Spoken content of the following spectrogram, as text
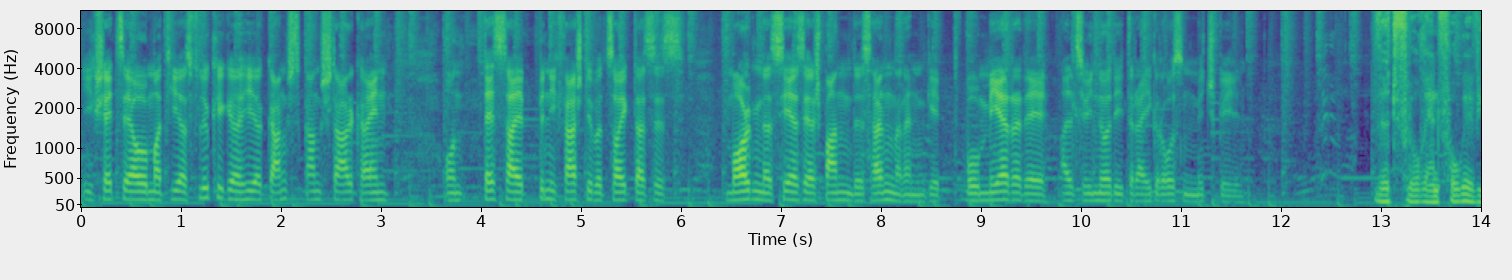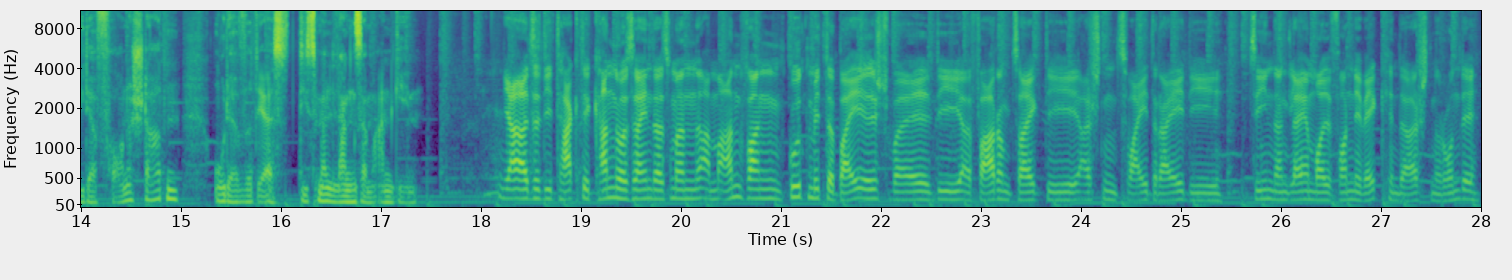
Ich schätze auch Matthias Flückiger hier ganz, ganz stark ein. Und deshalb bin ich fast überzeugt, dass es morgen ein sehr, sehr spannendes Herrenrennen gibt, wo mehrere als wie nur die drei Großen mitspielen. Wird Florian Vogel wieder vorne starten oder wird er es diesmal langsam angehen? Ja, also die Taktik kann nur sein, dass man am Anfang gut mit dabei ist, weil die Erfahrung zeigt, die ersten zwei, drei, die ziehen dann gleich mal vorne weg in der ersten Runde.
